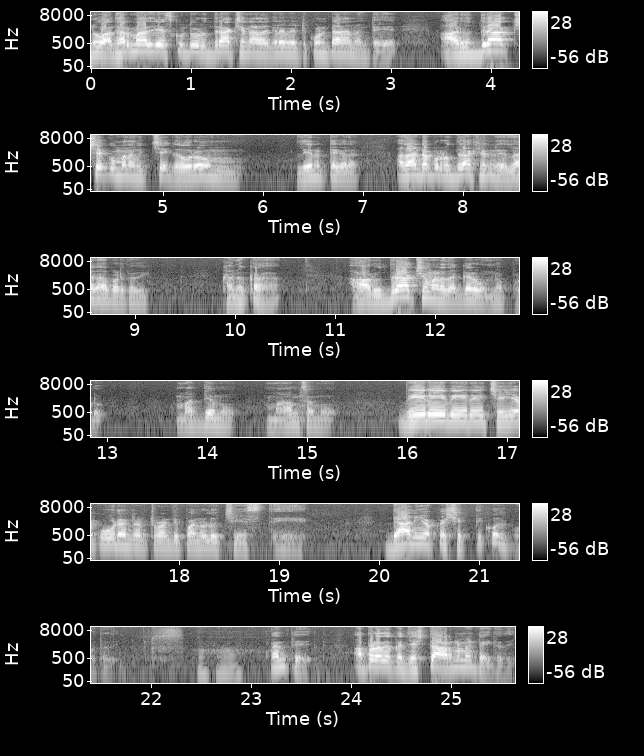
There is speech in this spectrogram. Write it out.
నువ్వు అధర్మాలు చేసుకుంటూ రుద్రాక్ష నా దగ్గర పెట్టుకుంటా అని అంటే రుద్రాక్షకు మనం ఇచ్చే గౌరవం లేనట్టే కదా? అలాంటప్పుడు రుద్రాక్షని ఎలా కాపాడుతుంది? కనుక ఆ రుద్రాక్ష మన దగ్గర ఉన్నప్పుడు మద్యము మాంసము వేరే వేరే చేయకూడనటువంటి పనులు చేస్తే దాని యొక్క శక్తి కోల్పోతుంది. అంతే. అప్పుడు అది ఒక జస్ట్ ఆర్నమెంట్ అవుతుంది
